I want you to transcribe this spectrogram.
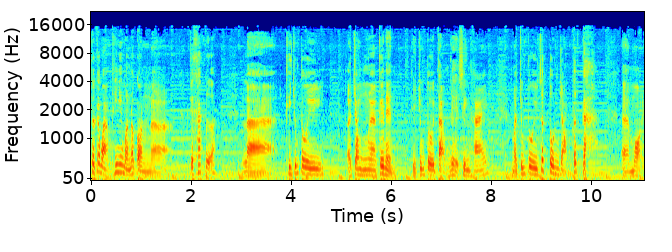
Thưa các bạn, thế nhưng mà nó còn cái khác nữa là khi chúng tôi ở trong cái nền thì chúng tôi tạo một cái hệ sinh thái mà chúng tôi rất tôn trọng tất cả à, mọi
